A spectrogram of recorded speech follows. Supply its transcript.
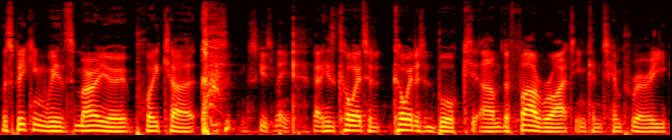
we're speaking with Mario Peucker, excuse me, about his co-edited, co-edited book, um, "The Far Right in Contemporary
